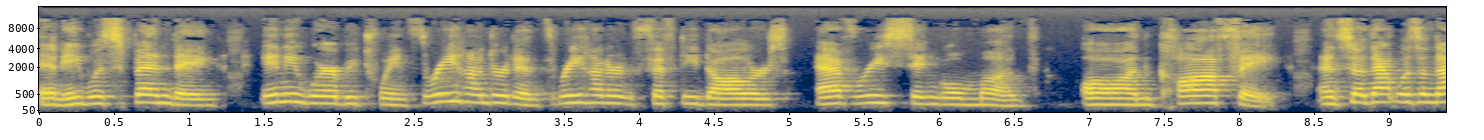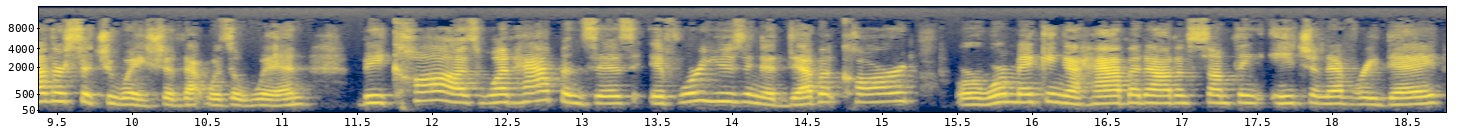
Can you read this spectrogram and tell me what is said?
and he was spending anywhere between $300 and $350 every single month on coffee. And so that was another situation that was a win because what happens is if we're using a debit card or we're making a habit out of something each and every day,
